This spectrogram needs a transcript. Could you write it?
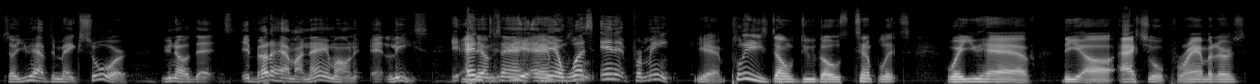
So you have to make sure, you know, that it better have my name on it at least. You And- see what I'm saying? yeah, and, and- then what's in it for me? Yeah, please don't do those templates where you have the uh, actual parameters.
